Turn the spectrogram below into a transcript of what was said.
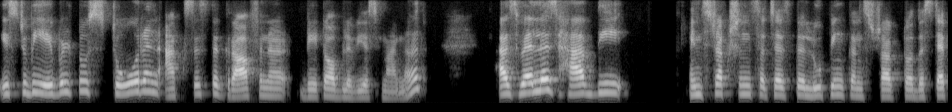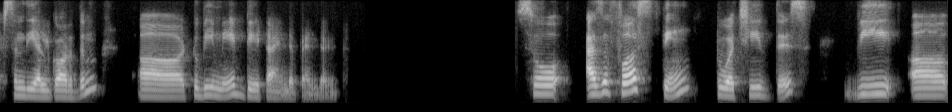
is to be able to store and access the graph in a data oblivious manner as well as have the instructions such as the looping construct or the steps in the algorithm uh, to be made data independent. So as a first thing to achieve this, we, uh,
